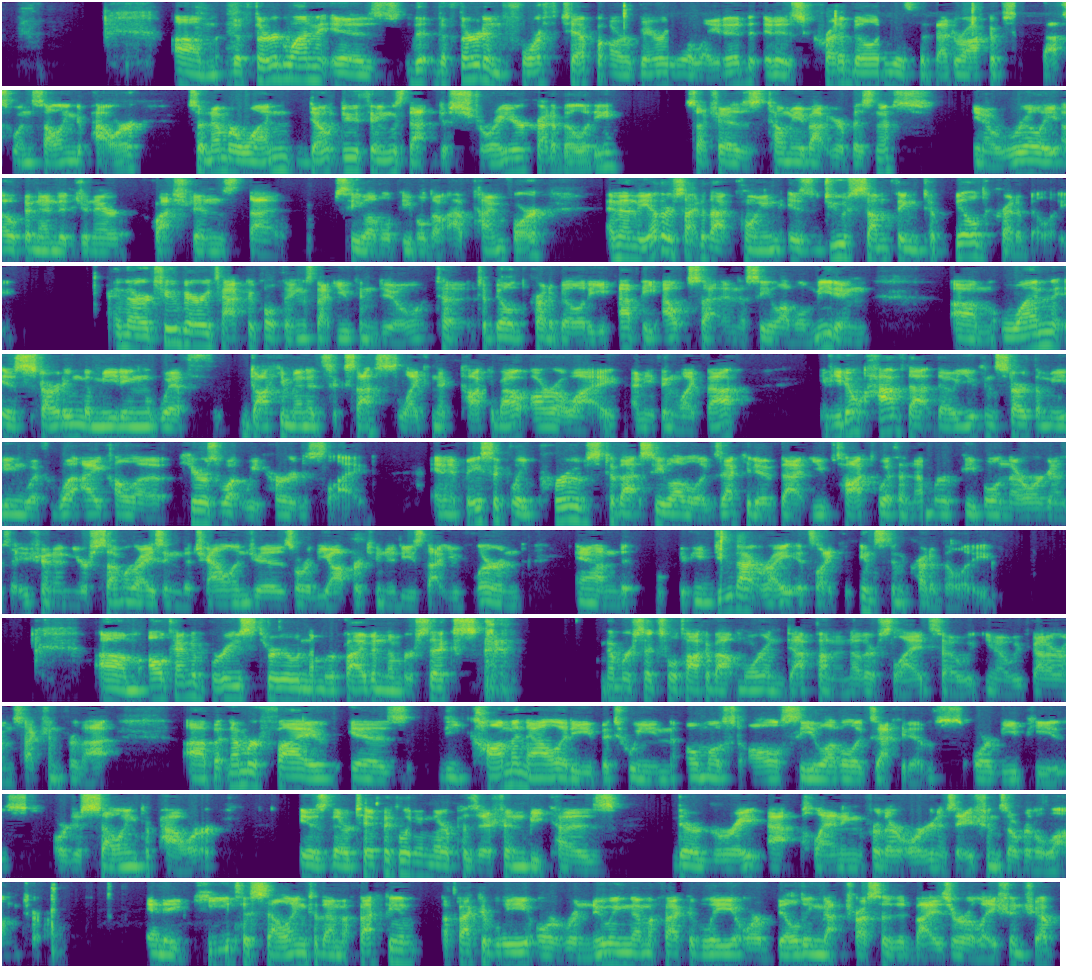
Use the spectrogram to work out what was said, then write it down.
Um, the third one is the, the third and fourth tip are very related. It is credibility is the bedrock of success when selling to power. So number one, don't do things that destroy your credibility, such as tell me about your business you know, really open-ended generic questions that C-level people don't have time for. And then the other side of that coin is do something to build credibility. And there are two very tactical things that you can do to, to build credibility at the outset in a C-level meeting. Um, one is starting the meeting with documented success, like Nick talked about, ROI, anything like that. If you don't have that, though, you can start the meeting with what I call a here's what we heard slide. And it basically proves to that C level executive that you've talked with a number of people in their organization and you're summarizing the challenges or the opportunities that you've learned. And if you do that right, it's like instant credibility. Um, I'll kind of breeze through number five and number six. number six we'll talk about more in depth on another slide. So, you know, we've got our own section for that. Uh, but number five is the commonality between almost all C level executives or VPs or just selling to power is they're typically in their position because they're great at planning for their organizations over the long term. And a key to selling to them effective, effectively or renewing them effectively or building that trusted advisor relationship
